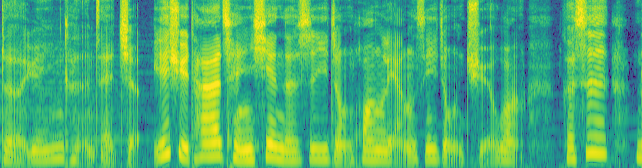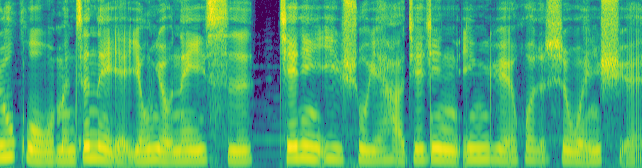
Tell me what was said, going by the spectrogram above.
的原因可能在这，也许它呈现的是一种荒凉，是一种绝望。可是，如果我们真的也拥有那一丝接近艺术也好，接近音乐或者是文学，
